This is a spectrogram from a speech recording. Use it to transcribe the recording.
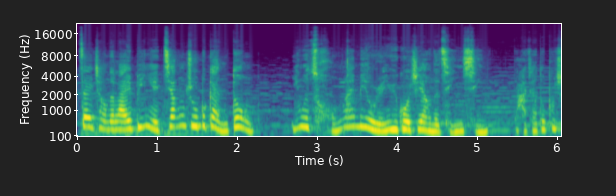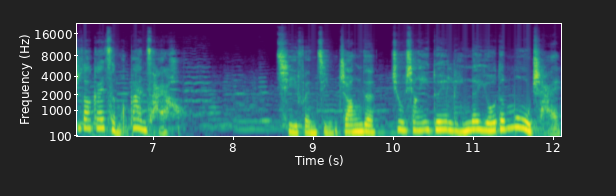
在场的来宾也僵住不敢动，因为从来没有人遇过这样的情形，大家都不知道该怎么办才好。气氛紧张的就像一堆淋了油的木柴，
